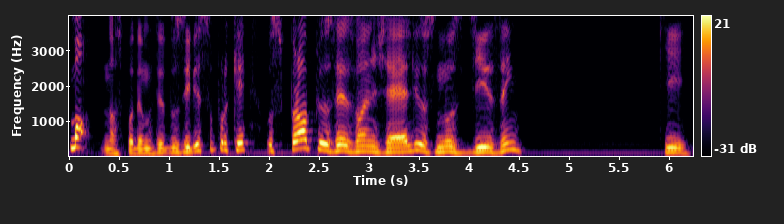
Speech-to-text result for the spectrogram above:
Bom, nós podemos deduzir isso porque os próprios evangelhos nos dizem que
